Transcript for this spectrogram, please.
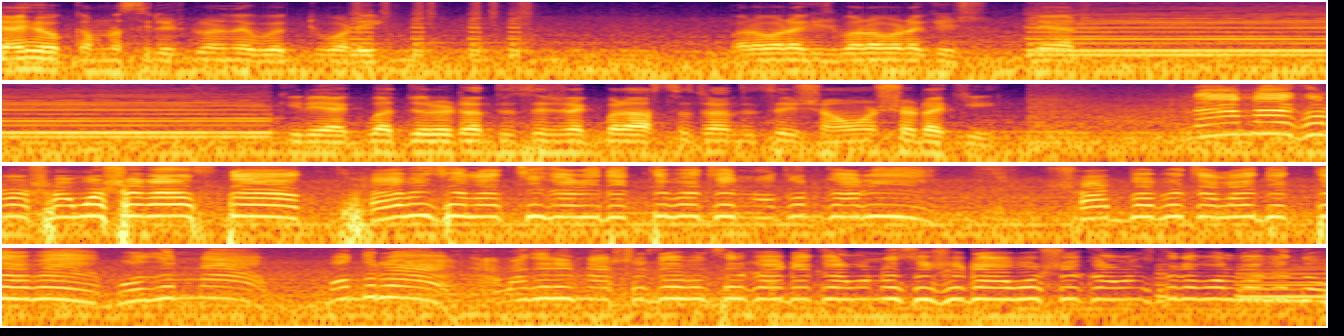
যাই হোক আমরা সিলেক্ট করে নেব একটু পরেই। বরাবর রাখিস বরাবর রাখিস ক্লিয়ার কিরে একবার জোরে টানতেছিস একবার আস্তে টানতেছিস সমস্যাটা কি? না না কোনো সমস্যা না ওস্তাদ। আমি চালাচ্ছি গাড়ি দেখতে পাচ্ছেন? নতুন গাড়ি। সবভাবে চালাই দেখতে হবে। বুঝলেন না? বন্ধুরা আমাদের এই ন্যাশনাল ট্রাভেলসের গাড়িটা কেমন আছে সেটা অবশ্যই কমেন্টস করে বলবে কিন্তু।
